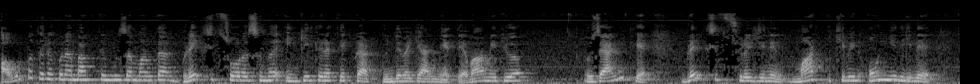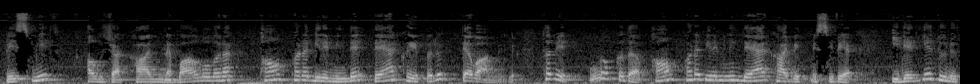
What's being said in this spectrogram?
Avrupa tarafına baktığımız zaman da Brexit sonrasında İngiltere tekrar gündeme gelmeye devam ediyor. Özellikle Brexit sürecinin Mart 2017 ile resmiyet alacak haline bağlı olarak pound para biriminde değer kayıpları devam ediyor. Tabi bu noktada pound para biriminin değer kaybetmesi ve ileriye dönük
